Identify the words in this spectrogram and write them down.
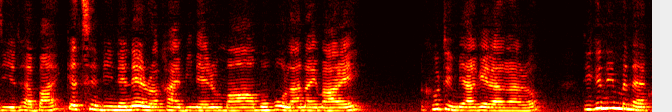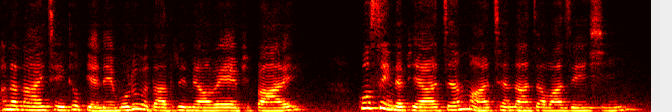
ကြီးထပ်ပိုင်းကချင်ပြည်နယ်နဲ့ရခိုင်ပြည်နယ်တို့မှာမိုးပိုလာနိုင်ပါတယ်။အခုတင်ပြခဲ့တာကတော့ဒီကနေ့မနက်9နာရီချိန်ထုတ်ပြန်တဲ့မိုးလေဝသသတင်းများပဲဖြစ်ပါတယ်။ကိုယ်စိတ်နှပြချမ်းမာချမ်းသာကြပါစေရှင်။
